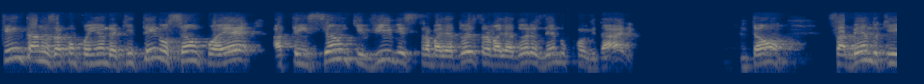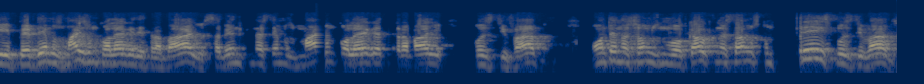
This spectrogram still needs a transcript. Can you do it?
Quem está nos acompanhando aqui tem noção qual é a tensão que vive esses trabalhadores e trabalhadoras dentro do Covidário? Então, sabendo que perdemos mais um colega de trabalho, sabendo que nós temos mais um colega de trabalho positivado, Ontem nós fomos no local que nós estávamos com três positivados.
